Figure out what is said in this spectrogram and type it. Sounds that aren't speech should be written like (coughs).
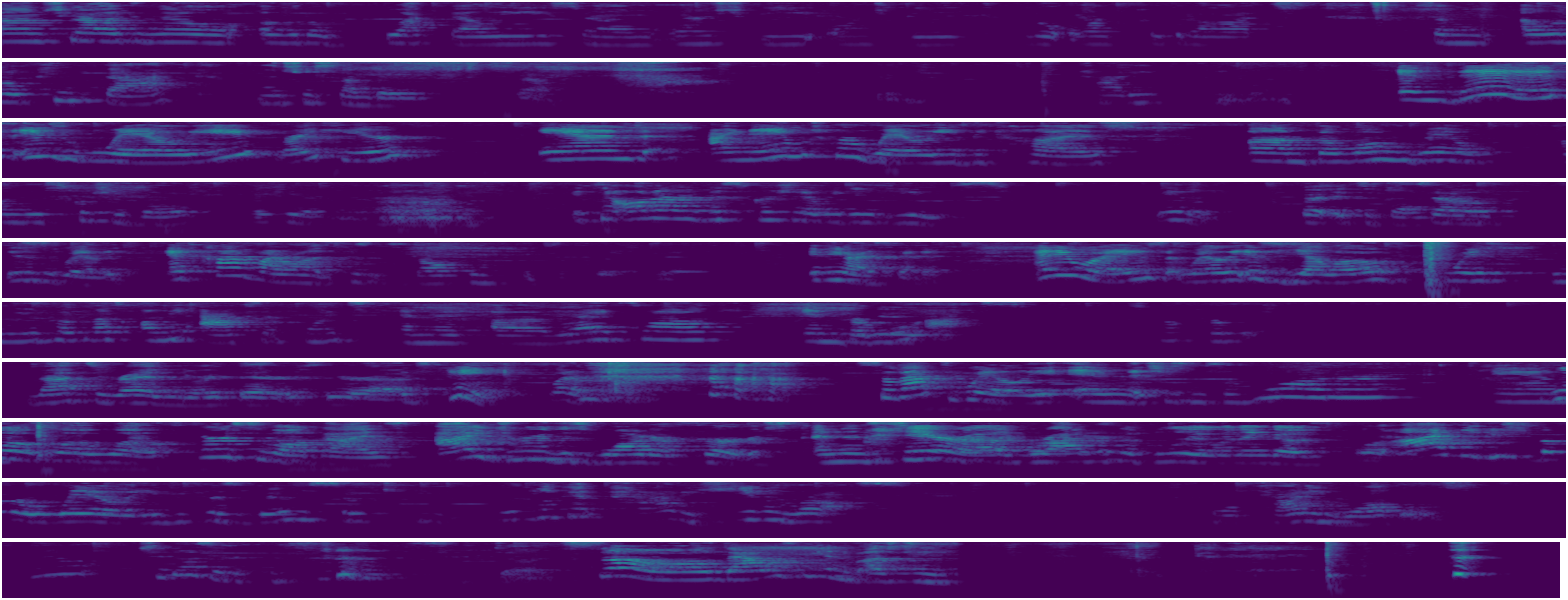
Um, she got like a little a little black belly, some orange feet, orange beak, little orange polka dots, some a little pink back, and she's sunbathed. So, Patty Penguin. And this is Whaley right here, and I named her Whaley because um, the lone whale on the squishy bowl right here. It's in honor of the squishy that we didn't use. Whaley. But it's a dolphin. So this is Whaley. It's kind of ironic because it's a dolphin. It's a whale. If you guys get it. Anyways, Whaley is yellow with blue polka dots on the accent points and then a red smile and purple eyes. It's not purple. That's red right there, Sierra. Uh, it's pink. Whatever. (laughs) so that's Whaley and she's in some water. And Whoa, whoa, whoa. First of all, guys, I drew this water first, and then (laughs) Sarah grabs the blue and then goes, Well, I think you should vote for Whaley because Whaley's so cute. Look at Patty. She even Ross. Well, Patty wobbles. No, she doesn't. (laughs) She does. so that was the end of us doing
